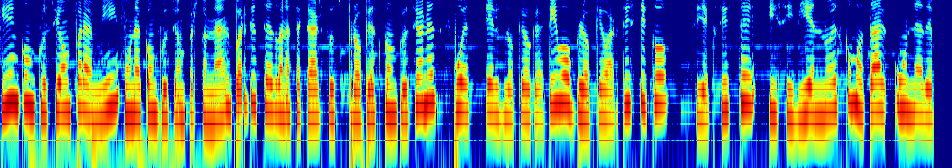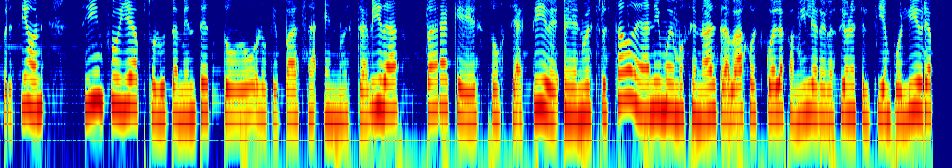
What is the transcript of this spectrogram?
Y en conclusión para mí, una conclusión personal, porque ustedes van a sacar sus propias conclusiones, pues el bloqueo creativo, bloqueo artístico, sí existe y si bien no es como tal una depresión, sí influye absolutamente todo lo que pasa en nuestra vida para que esto se active. En nuestro estado de ánimo emocional, trabajo, escuela, familia, relaciones, el tiempo libre,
